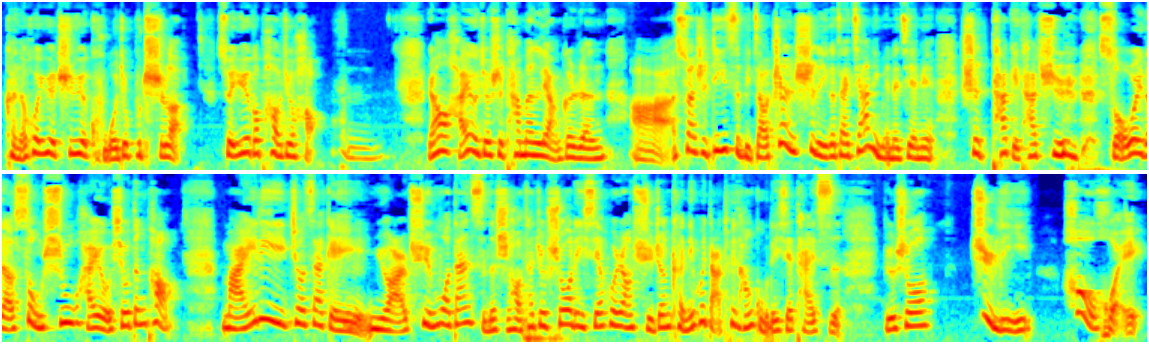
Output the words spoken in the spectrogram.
可能会越吃越苦，我就不吃了。所以约个炮就好，嗯，然后还有就是他们两个人啊，算是第一次比较正式的一个在家里面的见面，是他给他去 所谓的送书，还有修灯泡。马伊琍就在给女儿去默单词的时候，他就说了一些会让许峥肯定会打退堂鼓的一些台词，比如说距离、后悔、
